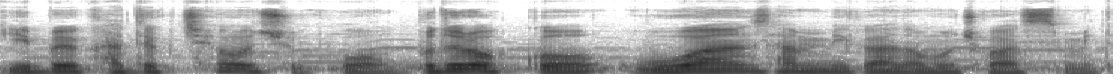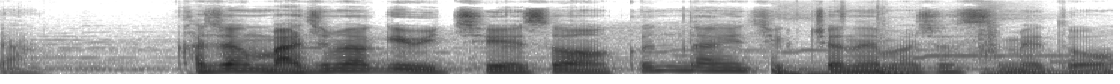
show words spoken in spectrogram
입을 가득 채워주고 부드럽고 우아한 산미가 너무 좋았습니다. 가장 마지막에 위치해서 끝나기 직전에 마셨음에도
